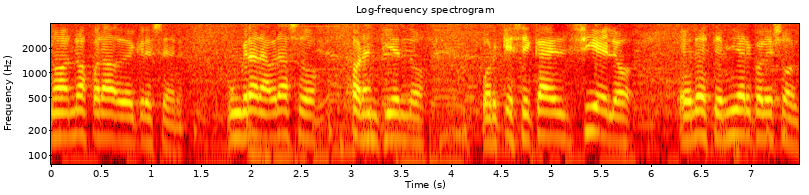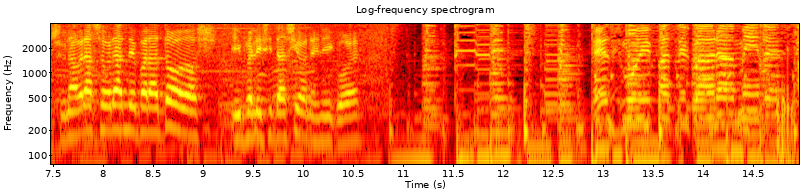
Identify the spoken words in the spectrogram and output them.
no, no has parado de crecer. Un gran abrazo, ahora entiendo por qué se cae el cielo en este miércoles 11. Un abrazo grande para todos y felicitaciones Nico. ¿eh? Es muy fácil para mí decir.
